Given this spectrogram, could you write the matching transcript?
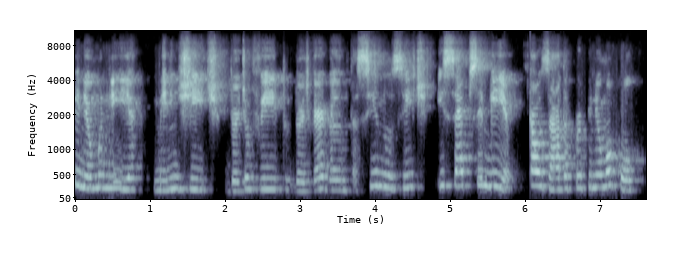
pneumonia, meningite, dor de ouvido, dor de garganta, sinusite e sepsemia, causada por pneumococo.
